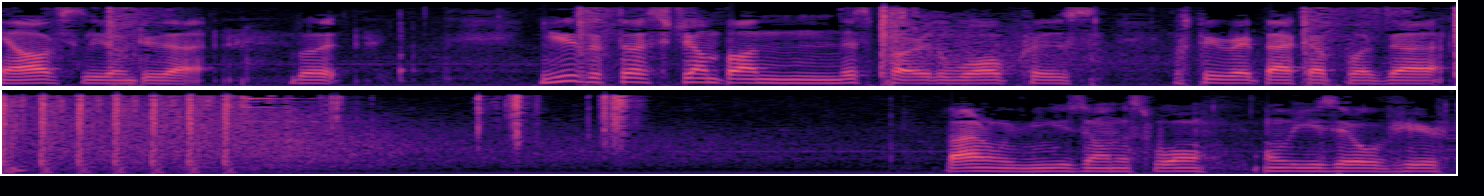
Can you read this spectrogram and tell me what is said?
Yeah, obviously don't do that, but use the thrust jump on this part of the wall because it'll speed right back up like that. But I don't even use it on this wall. Only use it over here.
